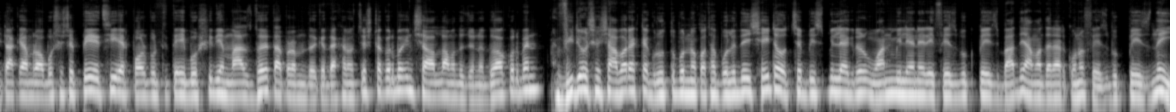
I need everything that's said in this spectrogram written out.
এটাকে আমরা অবশেষে পেয়েছি। এর পরবর্তীতে এই বড়শি দিয়ে মাছ ধরে তারপর আমাদেরকে দেখানোর চেষ্টা করব। ইনশাআল্লাহ আমাদের জন্য দোয়া করবেন। ভিডিও শেষে আবার একটা গুরুত্বপূর্ণ কথা বলে দিই, সেইটা হচ্ছে বিসমিল এগ্রোর ওয়ান মিলিয়নের এই ফেসবুক পেজ বাদে আমাদের আর কোনো ফেসবুক পেজ নেই।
